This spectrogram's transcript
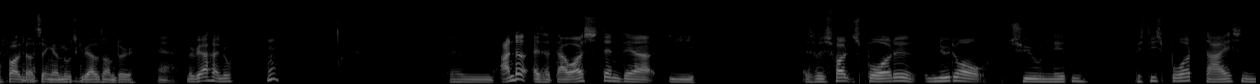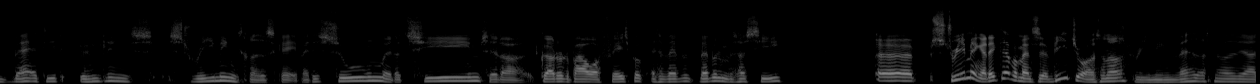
folk, der tænker, nu skal vi alle sammen dø. Ja. Men vi er her endnu. Øhm, andre, altså der er jo også den der i, altså hvis folk spurgte nytår 2019, hvis de spurgte dig sådan, hvad er dit yndlings streamingsredskab? Er det Zoom eller Teams, eller gør du det bare over Facebook? Altså hvad, hvad vil man så sige? Øh, streaming, er det ikke der, hvor man ser videoer og sådan noget? Streaming, hvad hedder sådan noget der?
